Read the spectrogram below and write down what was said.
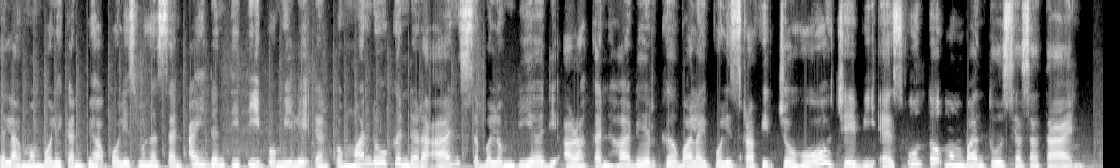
telah membolehkan pihak polis mengesan identiti pemilik dan pemandu kenderaan sebelum dia diarahkan hadir ke Balai Polis Trafik Johor JBS untuk membantu siasatan.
